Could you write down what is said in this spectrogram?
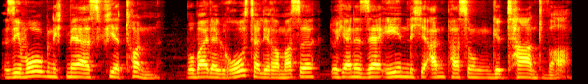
Sie wogen nicht mehr als 4 Tonnen wobei der Großteil ihrer Masse durch eine sehr ähnliche Anpassung getarnt war.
